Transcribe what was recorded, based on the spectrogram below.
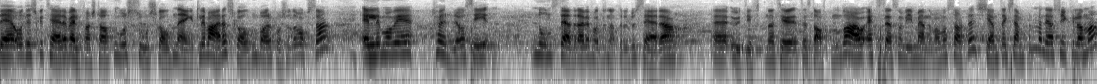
Det å diskutere velferdsstaten, hvor stor skal den egentlig være? Skal den bare fortsette å vokse? Eller må vi tørre å si noen steder er vi faktisk nødt til å redusere eh, utgiftene til, til, staten. Da er jo et sted som vi mener man må starte, kjent eksempel, men det er sykelønna.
